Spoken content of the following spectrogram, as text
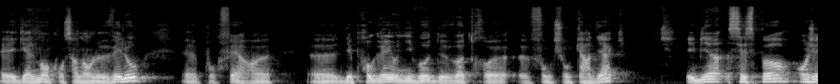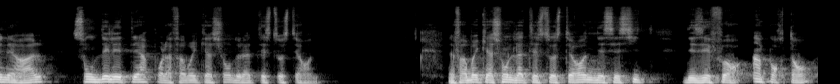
euh, également concernant le vélo pour faire des progrès au niveau de votre fonction cardiaque, eh bien ces sports en général sont délétères pour la fabrication de la testostérone. La fabrication de la testostérone nécessite des efforts importants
